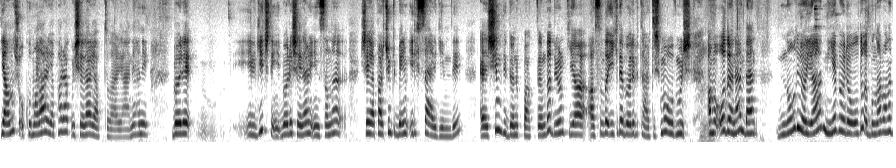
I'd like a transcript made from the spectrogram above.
yanlış okumalar yaparak bir şeyler yaptılar yani hani böyle ilginçti böyle şeyler insanı şey yapar çünkü benim ilk sergimdi e, şimdi dönüp baktığımda diyorum ki ya aslında iyi ki de böyle bir tartışma olmuş. Hmm. Ama o dönem ben ne oluyor ya? Niye böyle oldu? Bunlar bana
